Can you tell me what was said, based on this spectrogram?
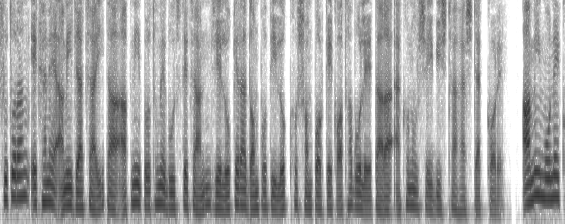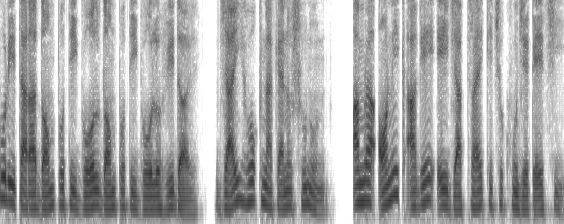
সুতরাং এখানে আমি যা চাই তা আপনি প্রথমে বুঝতে চান যে লোকেরা দম্পতি লক্ষ্য সম্পর্কে কথা বলে তারা এখনও সেই বিষ্ঠা হ্যাশট্যাগ করে। আমি মনে করি তারা দম্পতি গোল দম্পতি গোল হৃদয়। যাই হোক না কেন, শুনুন। আমরা অনেক আগে এই যাত্রায় কিছু খুঁজে পেয়েছি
